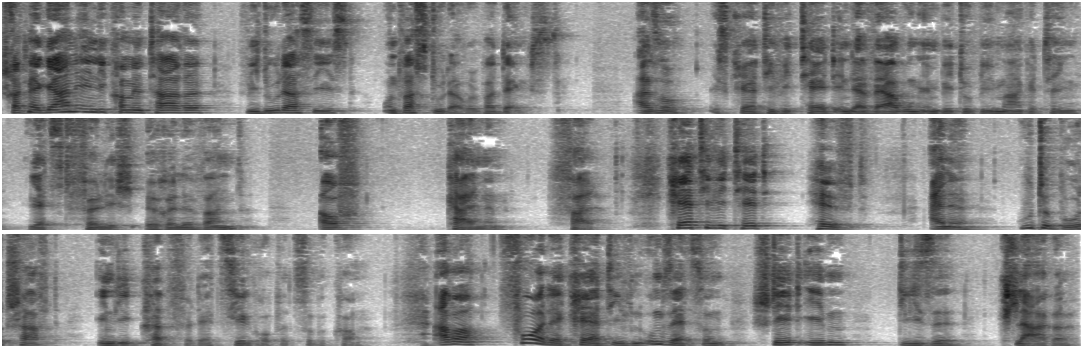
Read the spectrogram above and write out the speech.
Schreib mir gerne in die Kommentare, wie du das siehst und was du darüber denkst. Also ist Kreativität in der Werbung im B2B-Marketing jetzt völlig irrelevant? Auf keinen Fall. Kreativität hilft, eine gute Botschaft in die Köpfe der Zielgruppe zu bekommen. Aber vor der kreativen Umsetzung steht eben diese klare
